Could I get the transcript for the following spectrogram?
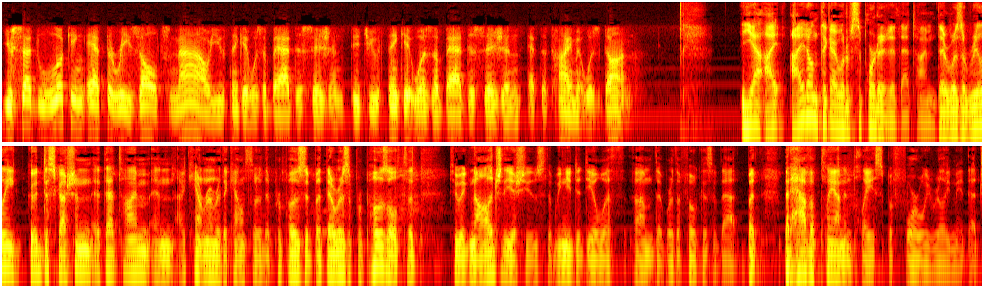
You said looking at the results now, you think it was a bad decision. Did you think it was a bad decision at the time it was done? Yeah, I, I don't think I would have supported it at that time. There was a really good discussion at that time, and I can't remember the counselor that proposed it, but there was a proposal to to acknowledge the issues that we need to deal with um, that were the focus of that, but but have a plan in place before we really made that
